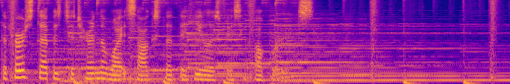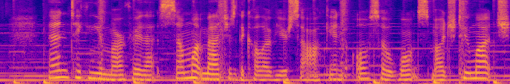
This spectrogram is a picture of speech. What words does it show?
The first step is to turn the white sock so that the heel is facing upwards. Then taking a marker that somewhat matches the color of your sock and also won't smudge too much,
